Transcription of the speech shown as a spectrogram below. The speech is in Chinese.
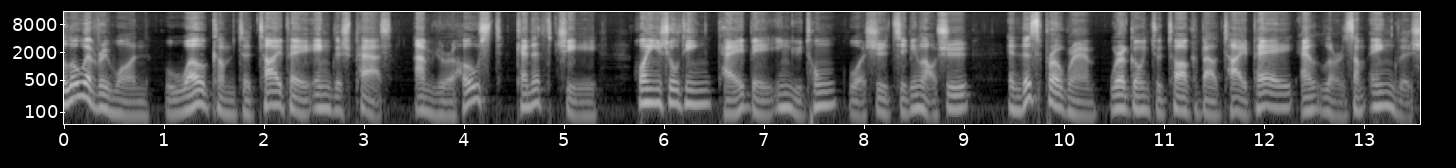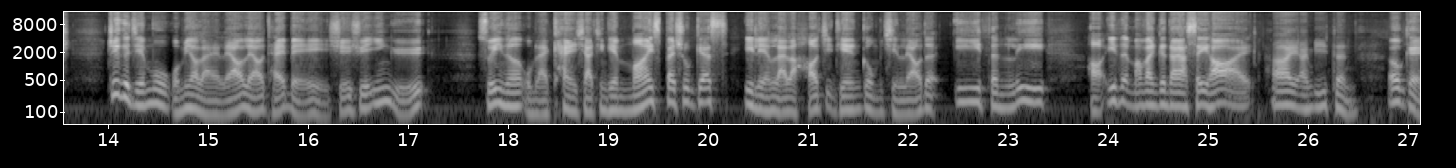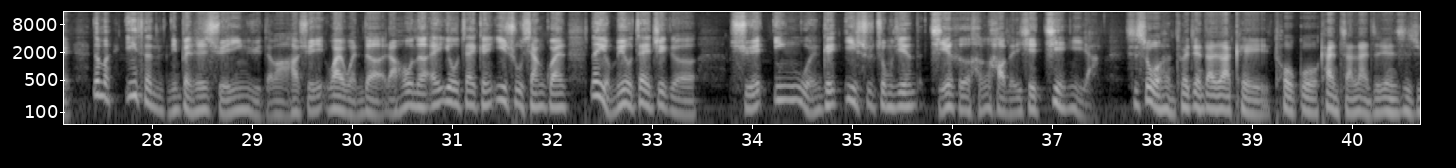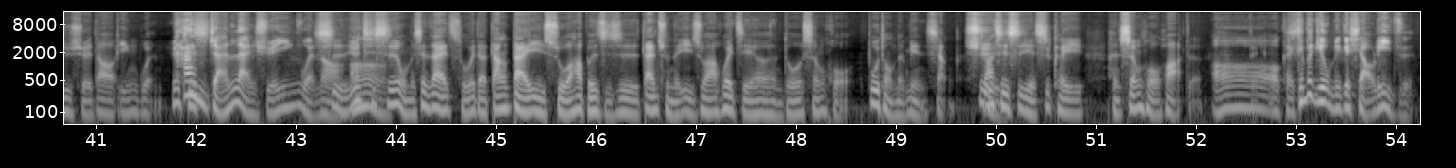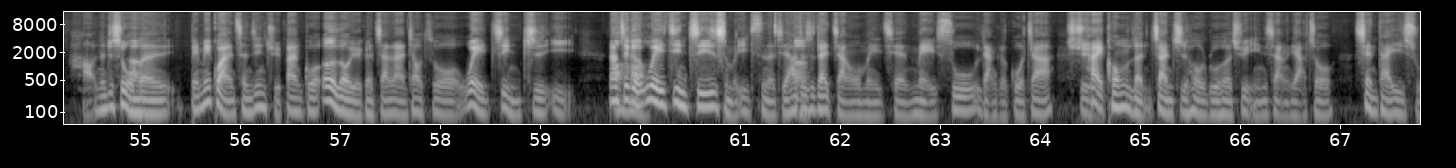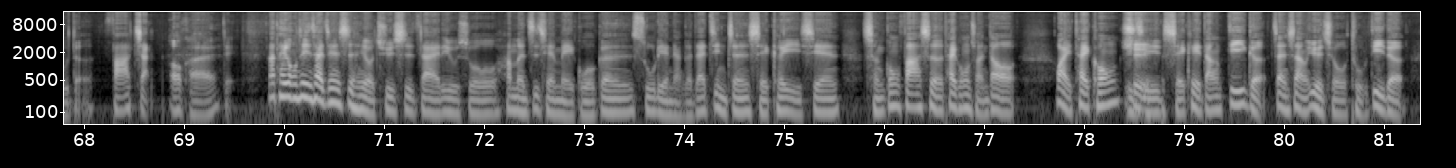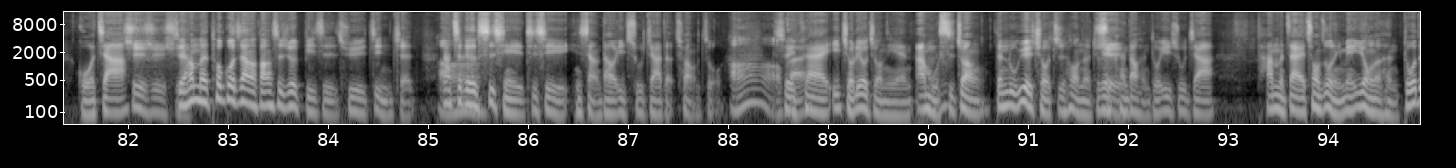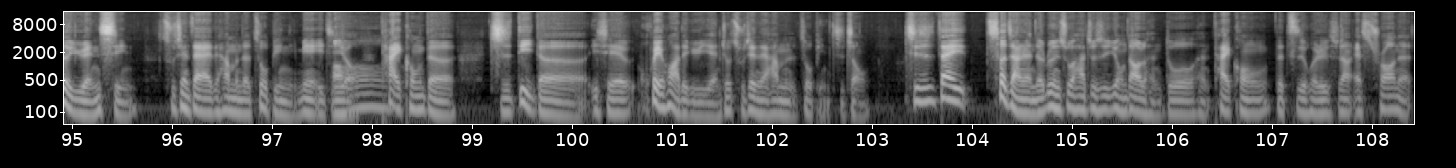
Hello, everyone. Welcome to Taipei English Pass. I'm your host, Kenneth Chi. 欢迎收听台北英语通，我是启斌老师。In this program, we're going to talk about Taipei and learn some English. 这个节目我们要来聊聊台北，学学英语。所以呢，我们来看一下今天 My Special Guest 一连来了好几天，跟我们一起聊的 Ethan Lee。好，Ethan，麻烦跟大家 say hi。Hi，I'm Ethan。 OK，那么 Ethan，你本身是学英语的嘛？哈，学外文的，然后呢，哎，又在跟艺术相关，那有没有在这个学英文跟艺术中间结合很好的一些建议啊？其实我很推荐大家可以透过看展览这件事去学到英文。看展览学英文哦，是因为其实我们现在所谓的当代艺术，它不是只是单纯的艺术，它会结合很多生活不同的面向，是它其实也是可以很生活化的。哦，OK，可不可以给我们一个小例子？好，那就是我们北美馆曾经举办过二楼有一个展览，叫做《未尽之意》。那这个未尽之意是什么意思呢？其实它就是在讲我们以前美苏两个国家太空冷战之后如何去影响亚洲现代艺术的发展。OK，对。那太空竞赛这件事很有趣，是在例如说，他们之前美国跟苏联两个在竞争，谁可以先成功发射太空船到外太空，以及谁可以当第一个站上月球土地的。国家是是是，所以他们透过这样的方式就彼此去竞争。哦、那这个事情也其实也影响到艺术家的创作哦。所以在一九六九年阿姆斯壮登陆月球之后呢，嗯、就可以看到很多艺术家他们在创作里面用了很多的原型出现在他们的作品里面，以及有太空的质地的一些绘画的语言就出现在他们的作品之中。其实，在策展人的论述，他就是用到了很多很太空的词汇，例如像 astronaut。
